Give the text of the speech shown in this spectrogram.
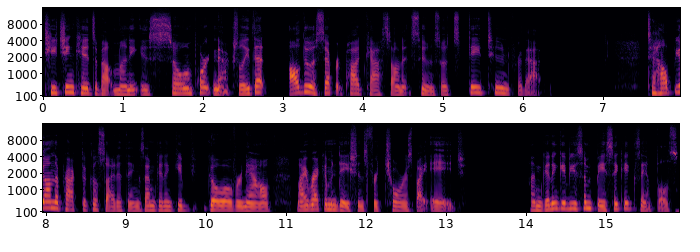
Teaching kids about money is so important, actually, that I'll do a separate podcast on it soon, so stay tuned for that. To help you on the practical side of things, I'm going to give go over now my recommendations for chores by age. I'm going to give you some basic examples,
